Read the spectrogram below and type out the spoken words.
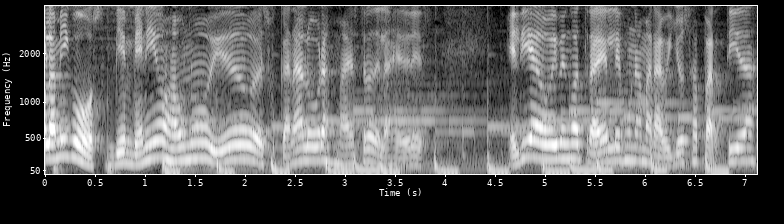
Hola amigos, bienvenidos a un nuevo video de su canal Obras Maestras del Ajedrez. El día de hoy vengo a traerles una maravillosa partida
